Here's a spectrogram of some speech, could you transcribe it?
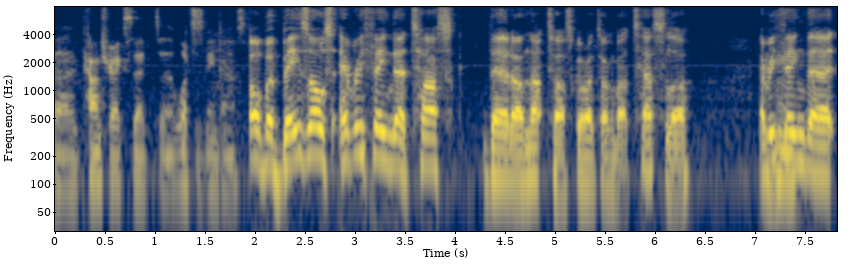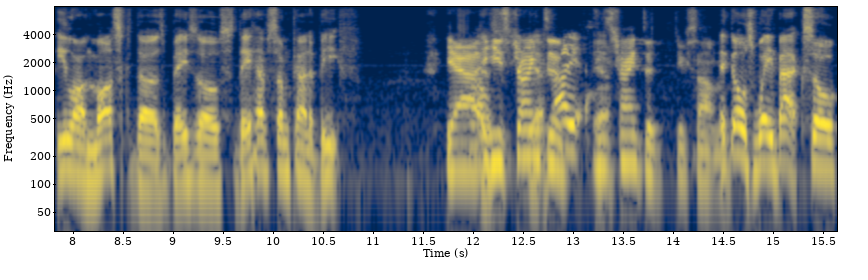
uh, contracts that uh, what's his name has. Oh, but Bezos, everything that Tusk, that uh, not Tusk, what am I talking about? Tesla, everything that Elon Musk does, Bezos, they have some kind of beef. Yeah, Well, he's trying yeah. to. I- he's Yeah. trying to do something. It goes way back. So,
